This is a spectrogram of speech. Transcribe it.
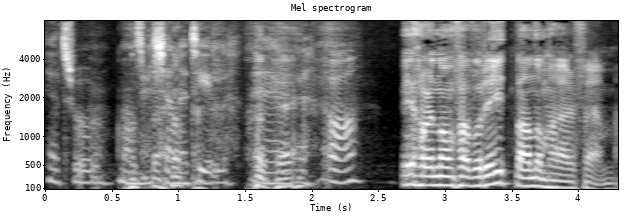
jag tror många känner till. okay. eh, ja. Har du någon favorit bland de här fem?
